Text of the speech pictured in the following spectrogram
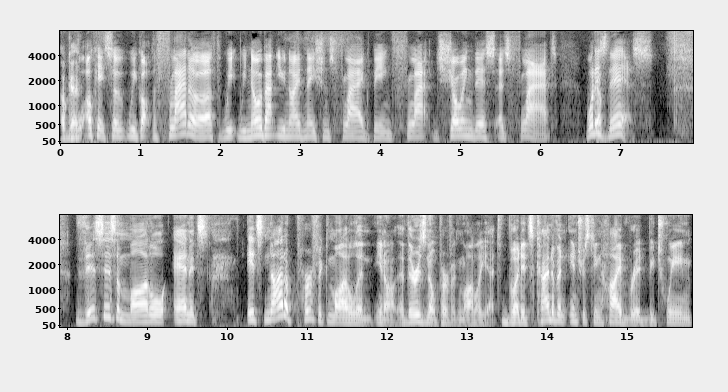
Okay. Okay. So we got the flat Earth. We we know about the United Nations flag being flat, showing this as flat. What yep. is this? This is a model, and it's it's not a perfect model and you know there is no perfect model yet but it's kind of an interesting hybrid between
